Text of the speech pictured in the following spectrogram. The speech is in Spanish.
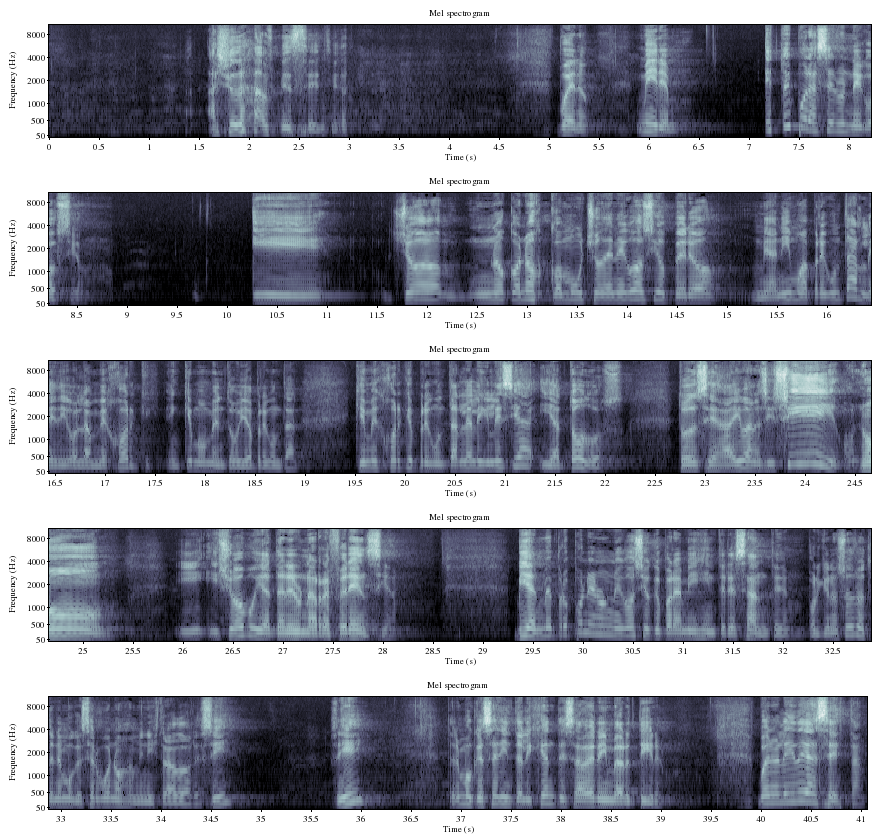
Ayúdame, Señor. Bueno, miren, estoy por hacer un negocio. Y yo no conozco mucho de negocio, pero me animo a preguntarles. Digo, la mejor, ¿en qué momento voy a preguntar? ¿Qué mejor que preguntarle a la iglesia y a todos? Entonces ahí van a decir, sí o no. Y, yo voy a tener una referencia. Bien, me proponen un negocio que para mí es interesante, porque nosotros tenemos que ser buenos administradores, ¿sí? ¿Sí? Tenemos que ser inteligentes y saber invertir. Bueno, la idea es esta.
